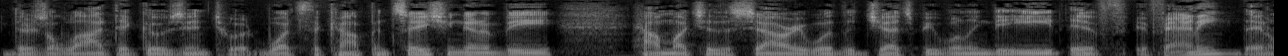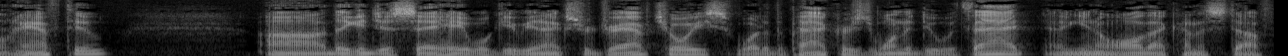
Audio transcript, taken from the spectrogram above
there's a lot that goes into it. What's the compensation going to be? How much of the salary will the Jets be willing to eat, if if any? They don't have to. Uh, they can just say, "Hey, we'll give you an extra draft choice." What do the Packers want to do with that? Uh, you know, all that kind of stuff.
